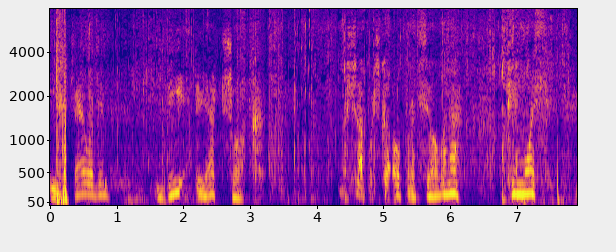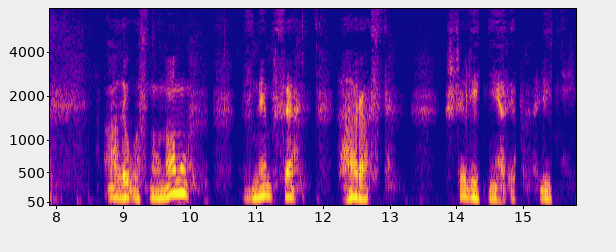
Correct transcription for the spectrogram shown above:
іще один білячок. Шапочка опрацьована кимось, але в основному з ним все гаразд. Ще літній гриб, літній.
